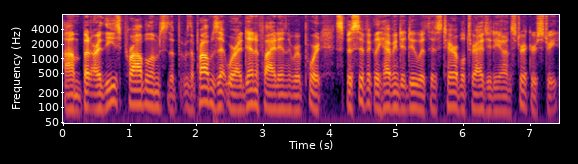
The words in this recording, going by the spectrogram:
Um, but are these problems, the, the problems that were identified in the report, specifically having to do with this terrible tragedy on Stricker Street,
